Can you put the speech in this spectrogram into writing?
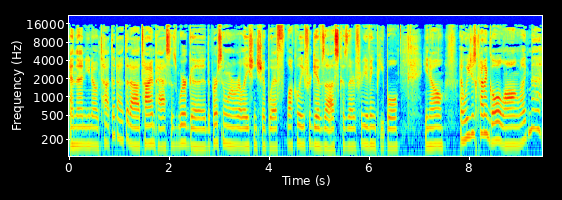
And then, you know, ta da da da da, time passes, we're good. The person we're in a relationship with luckily forgives us because they're forgiving people, you know, and we just kind of go along. Like, meh,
